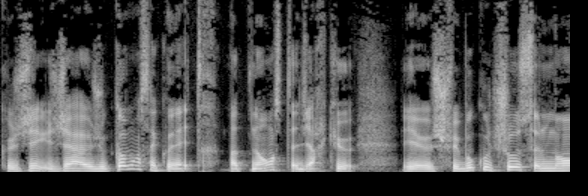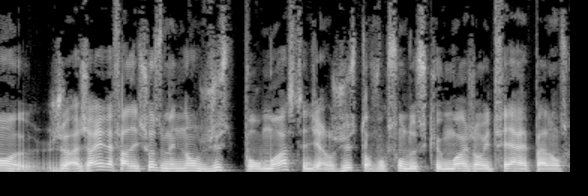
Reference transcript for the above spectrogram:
que je commence à connaître maintenant, c'est-à-dire que euh, je fais beaucoup de choses seulement, euh, j'arrive à faire des choses maintenant juste pour moi, c'est-à-dire juste en fonction de ce que moi j'ai envie de faire et pas dans ce,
